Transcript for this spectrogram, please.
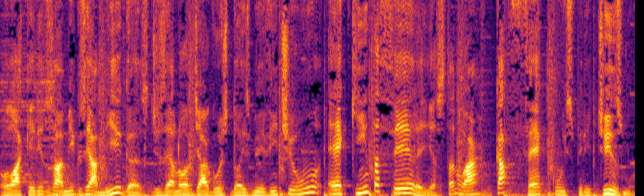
Olá, queridos amigos e amigas. 19 de agosto de 2021 é quinta-feira e está no ar Café com Espiritismo.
